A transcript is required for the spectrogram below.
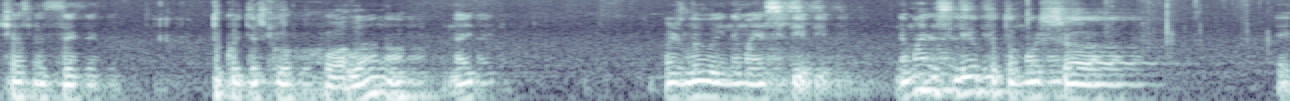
чесно, це таку тяжку хвилину, можливо і немає слів. Немає слів, тому що е,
